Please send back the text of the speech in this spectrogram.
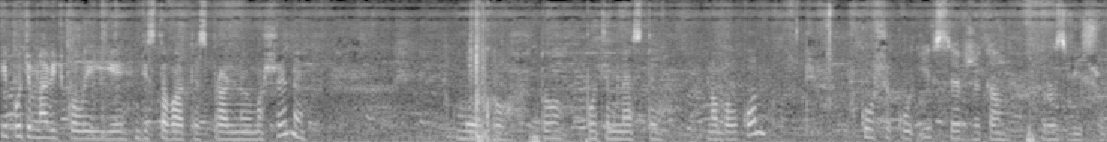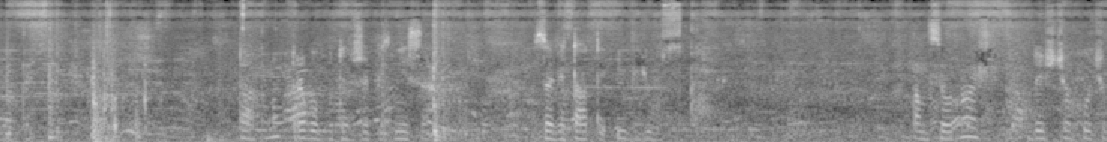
І потім, навіть коли її діставати з пральної машини мокру, то потім нести на балкон в кошику і все вже там розвішувати. Так, ну треба буде вже пізніше завітати і в Юск. Там все одно дещо хочу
